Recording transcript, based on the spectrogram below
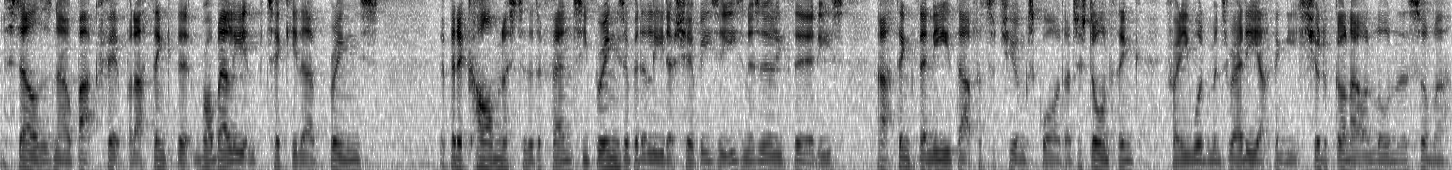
Lascelles is now back fit, but I think that Rob Elliott in particular brings a bit of calmness to the defence. He brings a bit of leadership. He's, he's in his early 30s, and I think they need that for such a young squad. I just don't think Freddie Woodman's ready. I think he should have gone out on loan in the summer.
